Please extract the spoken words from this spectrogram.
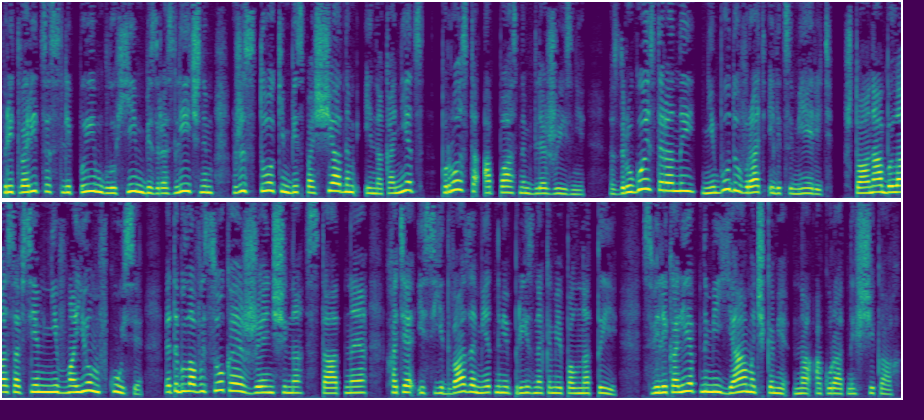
притвориться слепым, глухим, безразличным, жестоким, беспощадным и, наконец, просто опасным для жизни. С другой стороны, не буду врать и лицемерить, что она была совсем не в моем вкусе. Это была высокая женщина, статная, хотя и с едва заметными признаками полноты, с великолепными ямочками на аккуратных щеках,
